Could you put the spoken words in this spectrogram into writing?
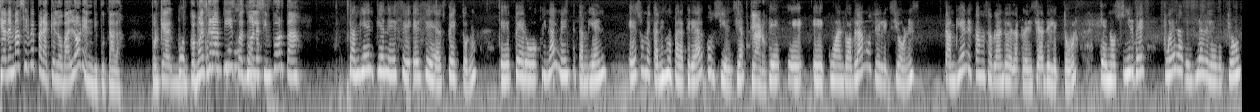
y además sirve para que lo valoren, diputada. Porque Pues- como es pues gratis, pues no les importa. también tiene ese, ese aspecto, ¿no? Eh, pero finalmente también es un mecanismo para crear conciencia Claro. de que eh, cuando hablamos de elecciones, también estamos hablando de la credencial de elector, que nos sirve fuera del día de la elección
